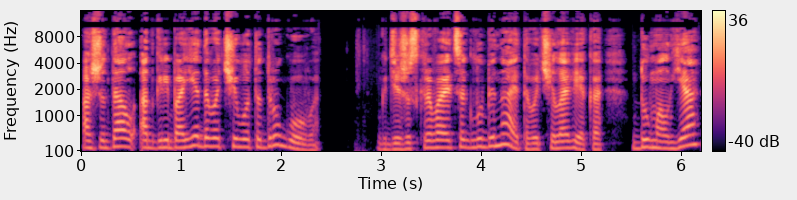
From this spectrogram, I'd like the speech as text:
ожидал от Грибоедова чего-то другого. Где же скрывается глубина этого человека, думал я,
